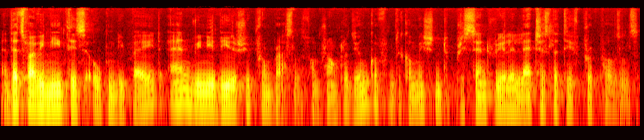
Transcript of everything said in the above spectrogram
And that's why we need this open debate and we need leadership from Brussels, from Jean Claude Juncker, from the Commission to present really legislative proposals.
